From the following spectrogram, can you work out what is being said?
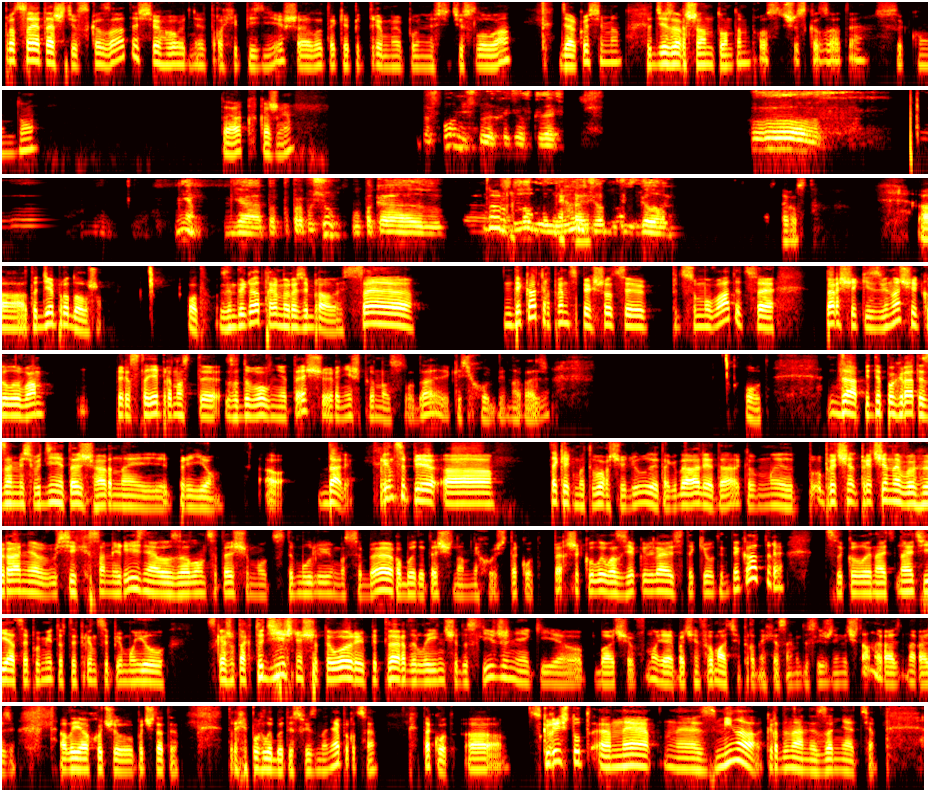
Про це я теж хотів сказати сьогодні, трохи пізніше, але так я підтримую повністю ці слова. Дякую, Семен. Тоді зараз Антон там просить щось сказати. Секунду. Так, кажи. Вспомни, что я хотел сказать. О, Не, я п- п- пропущу, пока Добре, с головы нехай. вылетело из головы. Гаразд. А, тоді я продовжу. От, з індикаторами розібрались. Це індикатор, в принципі, якщо це підсумувати, це перші якісь дзвіночки, коли вам перестає приносити задоволення те, що раніше приносило, да? якесь хобі наразі. От. Да, піти пограти замість водіння теж гарний прийом. Далі. В принципі, так як ми творчі люди і так далі, так, ми, причини, вигорання всіх самі різні, але загалом це те, що ми от стимулюємо себе робити те, що нам не хочеться. Так от, перше, коли у вас з'являються такі от індикатори, це коли навіть, навіть я це помітив, це, в принципі, мою, скажімо так, тодішню ще теорію підтвердили інші дослідження, які я бачив. Ну, я бачу інформацію про них, я самі дослідження не читав наразі, наразі але я хочу почитати, трохи поглибити свої знання про це. Так от, а, скоріш тут е, не е, зміна кардинальне заняття,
